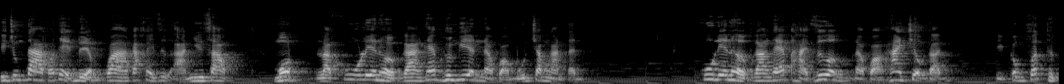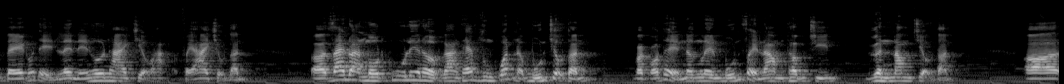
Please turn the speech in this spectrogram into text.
Thì chúng ta có thể điểm qua các cái dự án như sau. Một là khu liên hợp gang thép Hưng Yên là khoảng 400 ngàn tấn. Khu liên hợp gang thép Hải Dương là khoảng 2 triệu tấn thì công suất thực tế có thể lên đến hơn 2 triệu phải 2 triệu tấn. À, giai đoạn 1 khu liên hợp gang thép Dung Quất là 4 triệu tấn và có thể nâng lên 4,5 thậm chí gần 5 triệu tấn. À,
